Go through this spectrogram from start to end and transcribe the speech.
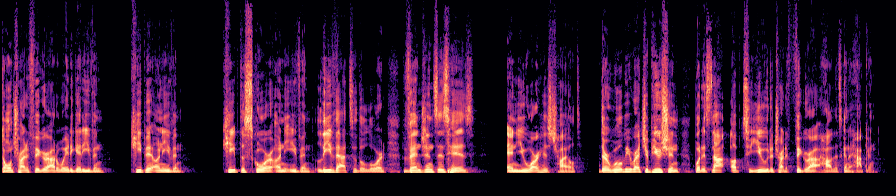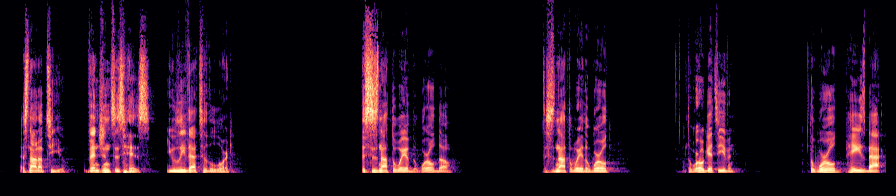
Don't try to figure out a way to get even. Keep it uneven. Keep the score uneven. Leave that to the Lord. Vengeance is His, and you are His child. There will be retribution, but it's not up to you to try to figure out how that's gonna happen. It's not up to you. Vengeance is His. You leave that to the Lord. This is not the way of the world, though. This is not the way of the world. The world gets even, the world pays back.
